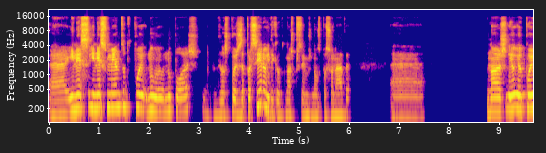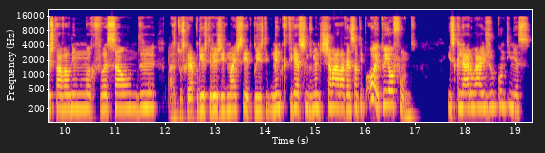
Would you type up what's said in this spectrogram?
Ah, e, nesse, e nesse momento, depois, no, no pós, eles depois desapareceram e daquilo que nós percebemos não se passou nada. Ah, nós, eu, eu depois estava ali numa reflexão de ah, tu se calhar podias ter agido mais cedo, podias tipo, nem que tivesse simplesmente chamado a atenção, tipo, oi, tu ia ao fundo. E se calhar o gajo continha-se.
